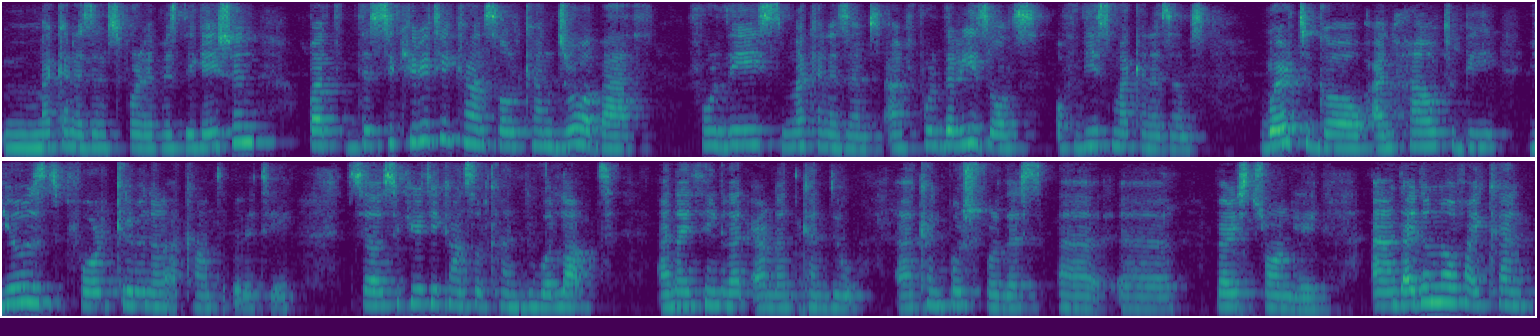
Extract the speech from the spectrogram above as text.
mechanisms for investigation, but the Security Council can draw a path for these mechanisms and for the results of these mechanisms, where to go and how to be used for criminal accountability. So Security Council can do a lot. And I think that Ireland can do, uh, can push for this uh, uh, very strongly. And I don't know if I can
